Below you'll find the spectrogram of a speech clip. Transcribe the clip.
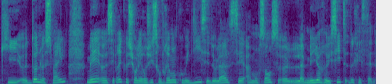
qui euh, donne le smile. Mais c'est vrai que sur les registres vraiment comédie, ces deux-là, c'est à mon sens la meilleure réussite de Christelle.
